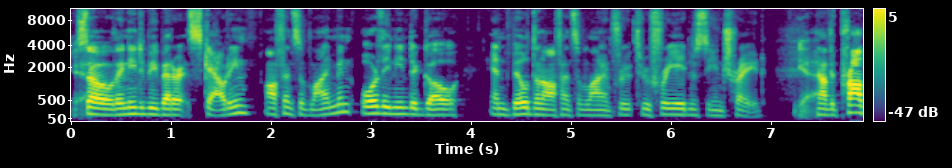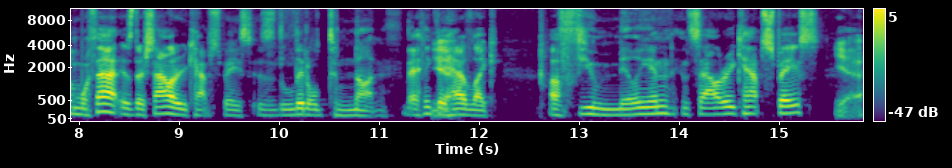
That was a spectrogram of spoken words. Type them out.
Yeah. So they need to be better at scouting offensive linemen, or they need to go and build an offensive line through, through free agency and trade. Yeah. Now the problem with that is their salary cap space is little to none. I think they have like a few million in salary cap space. yeah.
